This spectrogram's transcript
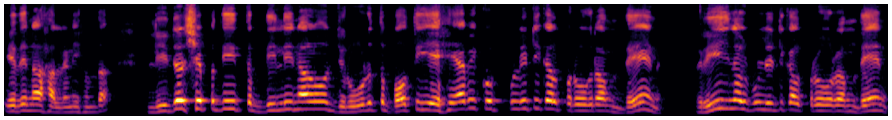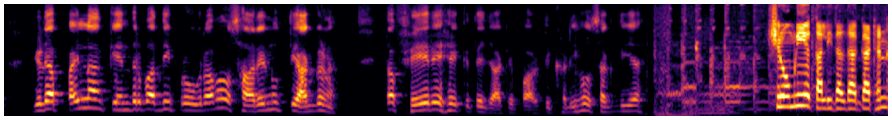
ਇਹਦੇ ਨਾਲ ਹੱਲ ਨਹੀਂ ਹੁੰਦਾ। ਲੀਡਰਸ਼ਿਪ ਦੀ ਤਬਦੀਲੀ ਨਾਲੋਂ ਜ਼ਰੂਰਤ ਬਹੁਤੀ ਇਹ ਆ ਵੀ ਕੋਈ ਪੋਲੀਟੀਕਲ ਪ੍ਰੋਗਰਾਮ ਦੇਣ, ਰੀਜਨਲ ਪੋਲੀਟੀਕਲ ਪ੍ਰੋਗਰਾਮ ਦੇਣ, ਜਿਹੜਾ ਪਹਿਲਾਂ ਕੇਂਦਰਵਾਦੀ ਪ੍ਰੋਗਰਾਮ ਆ ਉਹ ਸਾਰੇ ਨੂੰ ਤਿਆਗਣ, ਤਾਂ ਫਿਰ ਇਹ ਕਿਤੇ ਜਾ ਕੇ ਪਾਰਟੀ ਖੜੀ ਹੋ ਸਕਦੀ ਹੈ। ਸ਼੍ਰੋਮਣੀ ਅਕਾਲੀ ਦਲ ਦਾ ਗਠਨ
